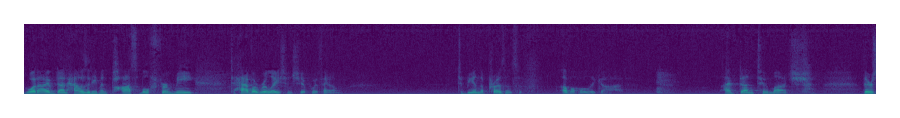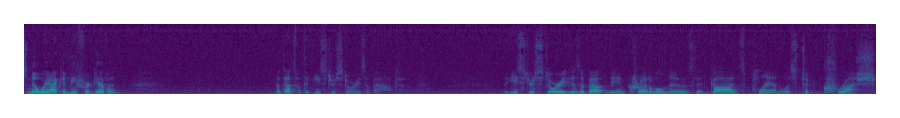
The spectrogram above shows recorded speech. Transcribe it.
what I've done, how is it even possible for me to have a relationship with Him? To be in the presence of, a holy God. I've done too much. There's no way I can be forgiven. But that's what the Easter story is about. The Easter story is about the incredible news that God's plan was to crush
